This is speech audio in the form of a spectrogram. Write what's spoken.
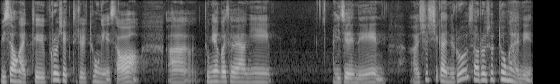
위성 아트 프로젝트를 통해서 어, 동양과 서양이 이제는 어, 실시간으로 서로 소통하는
